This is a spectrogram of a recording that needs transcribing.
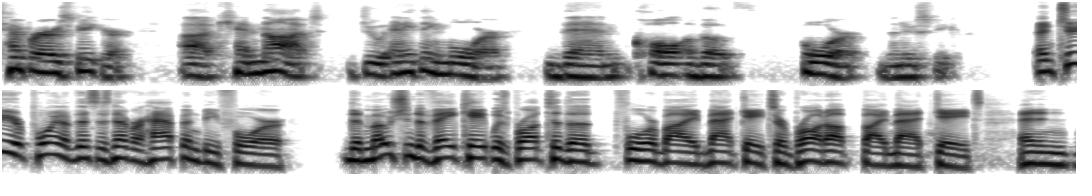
temporary speaker, uh, cannot do anything more than call a vote for the new speaker. And to your point of this has never happened before, the motion to vacate was brought to the floor by Matt Gaetz or brought up by Matt Gaetz. And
